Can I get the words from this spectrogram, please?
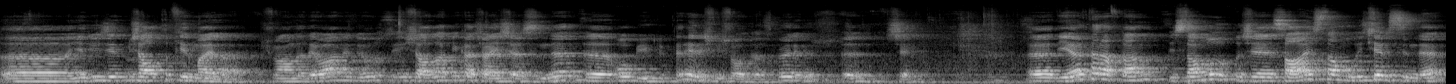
e, 776 firmayla şu anda devam ediyoruz. İnşallah birkaç ay içerisinde e, o büyüklüklere erişmiş olacağız. Böyle bir e, şey. E, diğer taraftan İstanbul, şey, Saha İstanbul içerisinde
